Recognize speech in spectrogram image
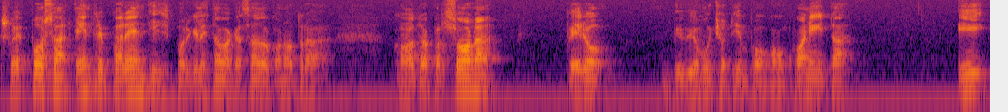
su esposa, entre paréntesis, porque él estaba casado con otra, con otra persona, pero vivió mucho tiempo con Juanita, y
